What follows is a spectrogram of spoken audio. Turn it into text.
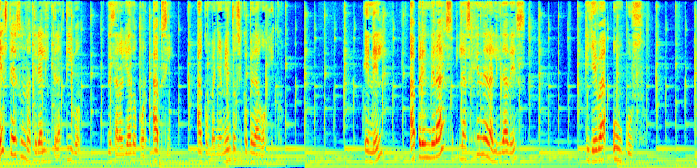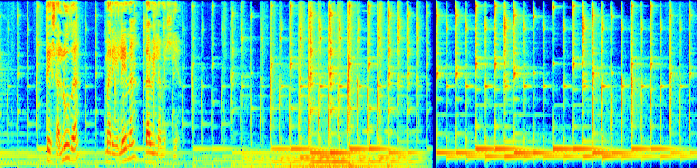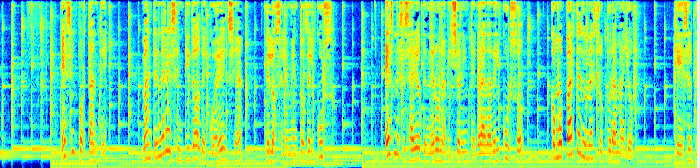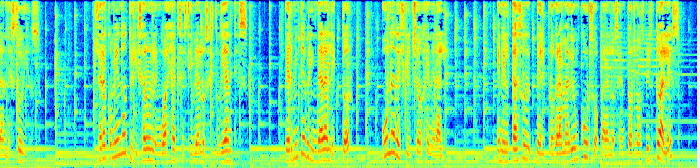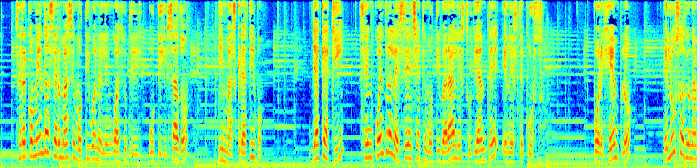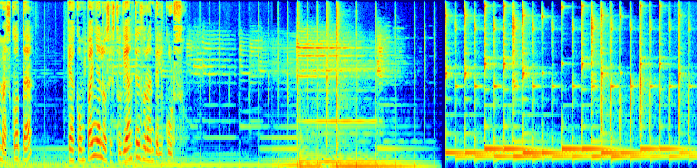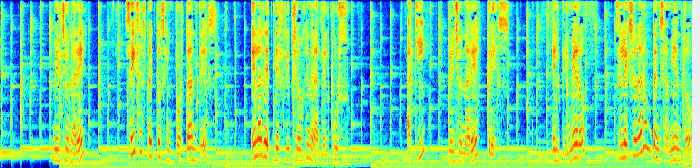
Este es un material interactivo desarrollado por APSI, Acompañamiento Psicopedagógico. En él aprenderás las generalidades que lleva un curso. Te saluda María Elena Dávila Mejía. Es importante mantener el sentido de coherencia de los elementos del curso. Es necesario tener una visión integrada del curso como parte de una estructura mayor, que es el plan de estudios. Se recomienda utilizar un lenguaje accesible a los estudiantes. Permite brindar al lector una descripción general. En el caso del programa de un curso para los entornos virtuales, se recomienda ser más emotivo en el lenguaje utilizado y más creativo, ya que aquí se encuentra la esencia que motivará al estudiante en este curso. Por ejemplo, el uso de una mascota que acompaña a los estudiantes durante el curso. Mencionaré seis aspectos importantes en la descripción general del curso. Aquí mencionaré tres. El primero, seleccionar un pensamiento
